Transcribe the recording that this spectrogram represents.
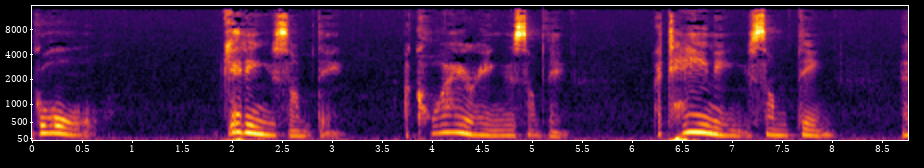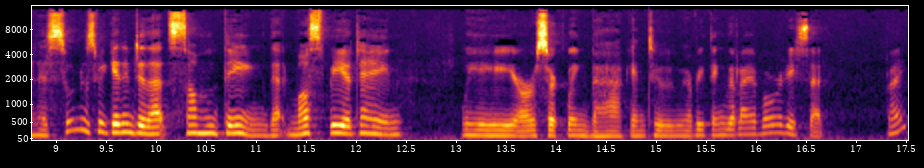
goal, getting something, acquiring something, attaining something. And as soon as we get into that something that must be attained, we are circling back into everything that I have already said, right?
